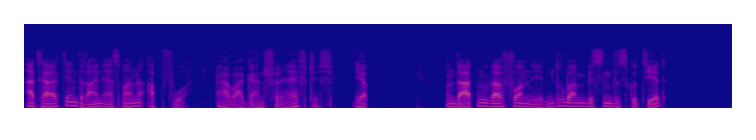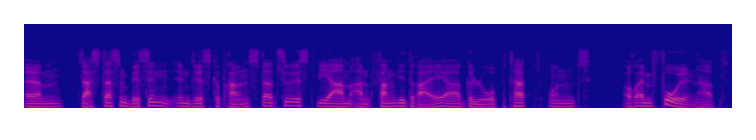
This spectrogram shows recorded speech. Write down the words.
erteilt den dreien erstmal eine Abfuhr. Aber ganz schön heftig. Und da hatten wir schon eben drüber ein bisschen diskutiert, ähm, dass das ein bisschen in Diskrepanz dazu ist, wie er am Anfang die drei ja gelobt hat und auch empfohlen hat.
